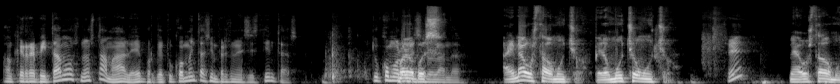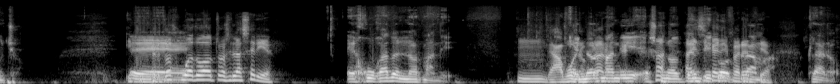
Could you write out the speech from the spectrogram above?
Aunque repitamos, no está mal, ¿eh? porque tú comentas impresiones distintas. ¿Tú cómo lo ves pues, Holanda? A mí me ha gustado mucho, pero mucho, mucho. ¿Sí? Me ha gustado mucho. ¿Y ¿Pero has eh, jugado a otros de la serie? He jugado en Normandy. Mm, ah, bueno, Normandy es un auténtico drama. Claro,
